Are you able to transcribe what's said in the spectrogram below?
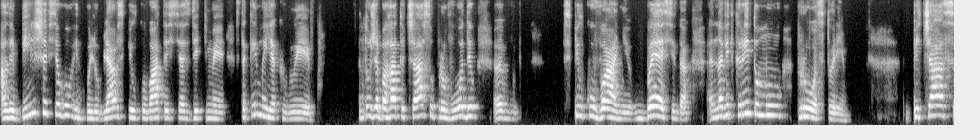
Але більше всього він полюбляв спілкуватися з дітьми, з такими, як ви. Дуже багато часу проводив е, в спілкуванні, в бесідах, е, на відкритому просторі. Під час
